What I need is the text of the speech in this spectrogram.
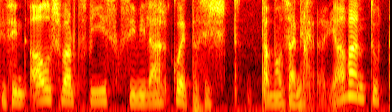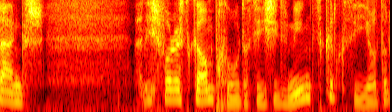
die sind all schwarz-weiß gewesen, weil, auch- gut, das ist damals eigentlich, ja, wenn du denkst, wann ist Forrest Gump gekommen? Das ist in den 90er gewesen, oder?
